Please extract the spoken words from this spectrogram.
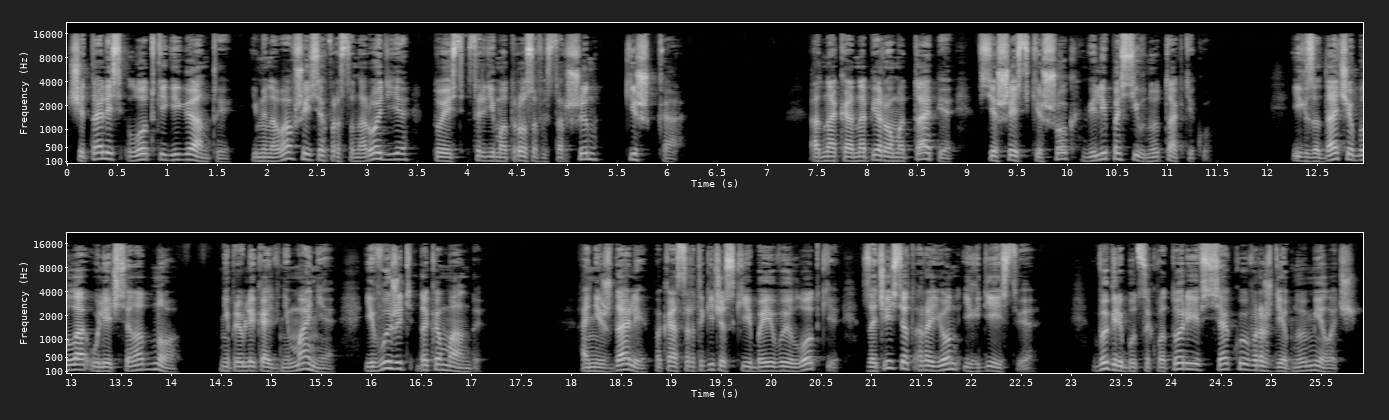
считались лодки-гиганты, именовавшиеся в простонародье, то есть среди матросов и старшин, кишка. Однако на первом этапе все шесть кишок вели пассивную тактику. Их задача была улечься на дно, не привлекать внимания и выжить до команды. Они ждали, пока стратегические боевые лодки зачистят район их действия, выгребут с акватории всякую враждебную мелочь.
